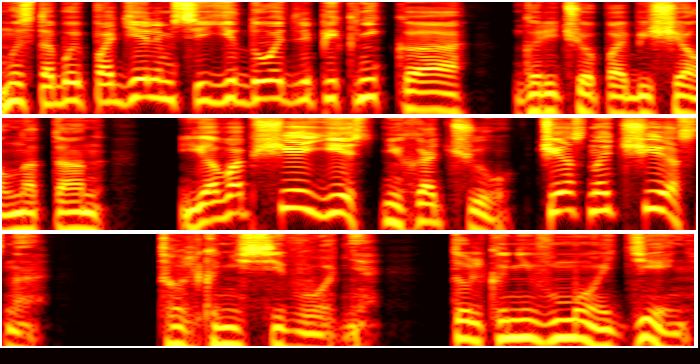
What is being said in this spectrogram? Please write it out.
Мы с тобой поделимся едой для пикника», — горячо пообещал Натан. «Я вообще есть не хочу, честно-честно». «Только не сегодня, только не в мой день».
